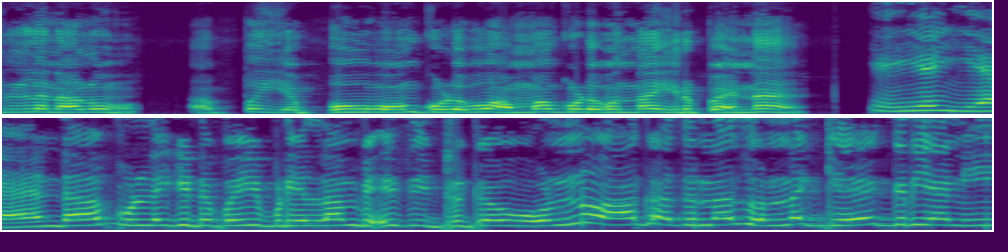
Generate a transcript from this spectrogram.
இல்லைனாலும் அப்பா எப்பவும் உன் கூடவும் அம்மா கூடவும் தான் இருப்பேன். என்ன? ஐயா ஏன்டா பிள்ளைகிட்ட போய் இப்படி எல்லாம் பேசிட்டு இருக்க ஒன்னும் ஆகாதுன்னா சொன்ன கேக்குறியா நீ?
